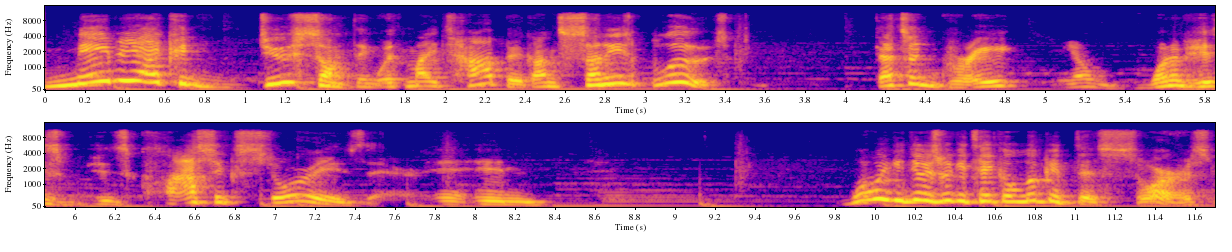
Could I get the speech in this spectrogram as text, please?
maybe I could do something with my topic on Sonny's Blues. That's a great, you know, one of his his classic stories there. And what we could do is we could take a look at this source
